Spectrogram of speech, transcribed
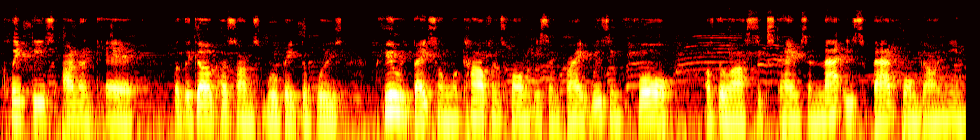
clip this, I don't care. But the Gold Coast Suns will beat the Blues purely based on what Carlton's form isn't great, losing four of the last six games, and that is bad form going in.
